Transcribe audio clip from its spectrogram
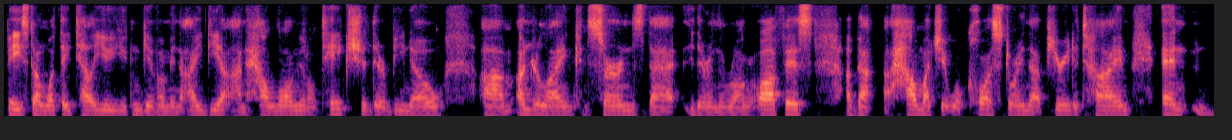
based on what they tell you, you can give them an idea on how long it'll take. Should there be no um, underlying concerns that they're in the wrong office, about how much it will cost during that period of time, and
